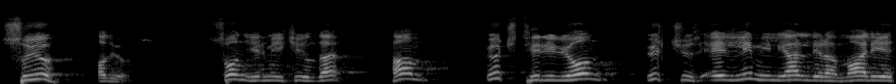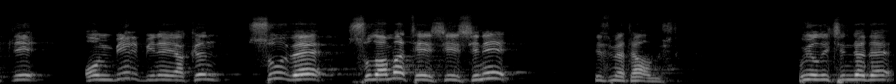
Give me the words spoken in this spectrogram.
suyu alıyoruz. Son 22 yılda tam 3 trilyon 350 milyar lira maliyetli 11 bine yakın su ve sulama tesisini hizmete almıştık. Bu yıl içinde de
